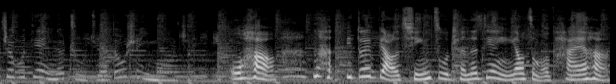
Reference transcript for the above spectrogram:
这部电影的主角都是 emoji。哇，那一堆表情组成的电影要怎么拍哈？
